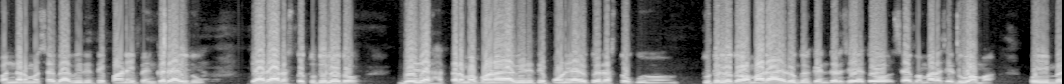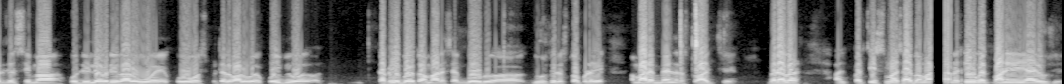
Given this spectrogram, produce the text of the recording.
પંદરમાં સાહેબ આવી રીતે પાણી ભયંકર આવ્યું હતું, ત્યારે આ રસ્તો તૂટેલો હતો. બે હજાર સત્તરમાં પણ આવી રીતે પાણી આવ્યું તો રસ્તો તૂટેલો હતો. અમારા આરોગ્ય કેન્દ્ર છે તો સાહેબ અમારા છે ડુવામાં કોઈ ઇમરજન્સીમાં કોઈ ડિલિવરી વાળું હોય, કોઈ હોસ્પિટલ વાળું હોય, કોઈ બી તકલીફ હોય તો અમારે સાહેબ બહુ દૂરથી રસ્તો પડે અમારે મેન રસ્તો આ જ છે. બરાબર? અને પચીસમાં સાહેબ અમારે નથી વખત પાણી અહીંયા આવ્યું છે.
